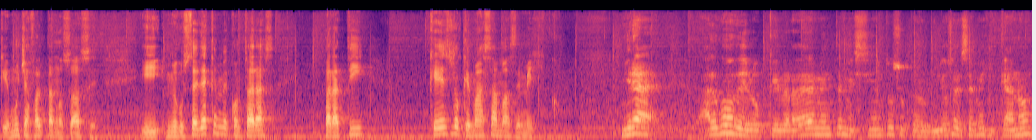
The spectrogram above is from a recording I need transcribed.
que mucha falta nos hace. Y me gustaría que me contaras, para ti, ¿qué es lo que más amas de México? Mira, algo de lo que verdaderamente me siento súper orgulloso de ser mexicano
